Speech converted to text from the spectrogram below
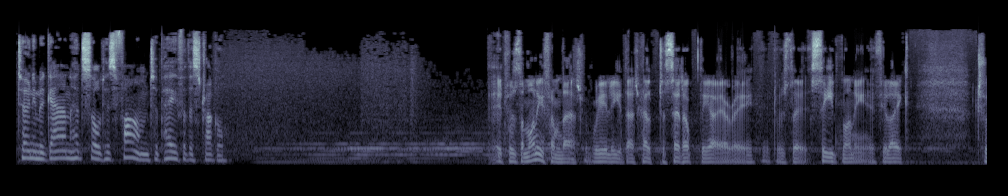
Tony Magan had sold his farm to pay for the struggle. It was the money from that, really, that helped to set up the IRA. It was the seed money, if you like, to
